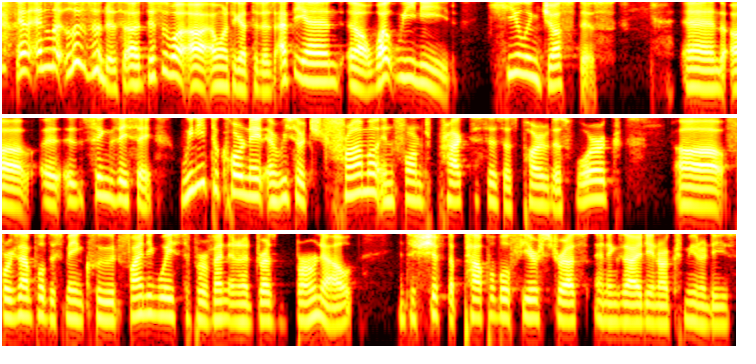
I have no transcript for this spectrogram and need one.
And, and li- listen to this. Uh, this is what uh, I wanted to get to. This at the end. Uh, what we need: healing justice. And uh, uh, things they say. We need to coordinate and research trauma-informed practices as part of this work. Uh, for example, this may include finding ways to prevent and address burnout and to shift the palpable fear, stress, and anxiety in our communities.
